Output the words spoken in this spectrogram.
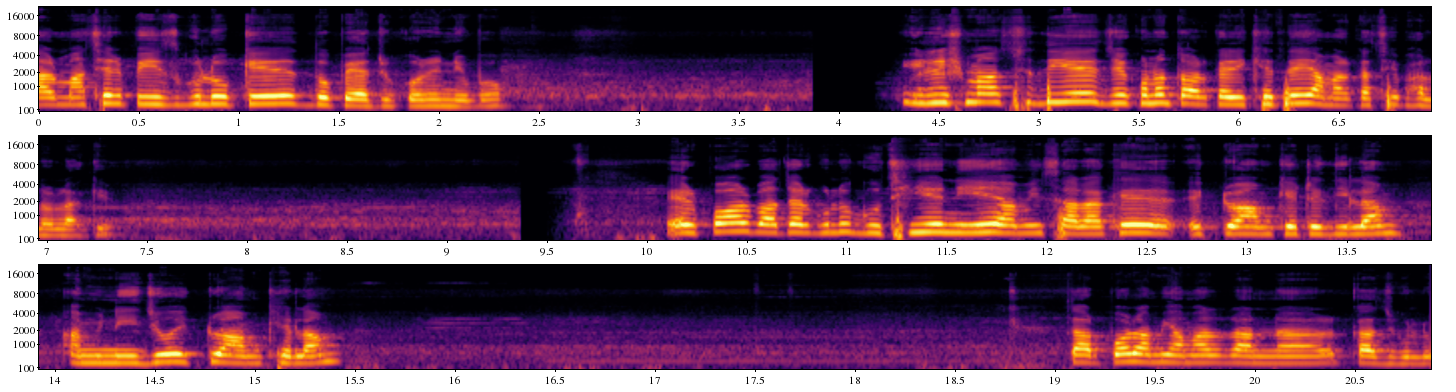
আর মাছের পিসগুলোকে দো পেঁয়াজু করে নেব। ইলিশ মাছ দিয়ে যে কোনো তরকারি খেতেই আমার কাছে ভালো লাগে। এরপর বাজারগুলো গুছিয়ে নিয়ে আমি সারাকে একটু আম কেটে দিলাম। আমি নিজেও একটু আম খেলাম। তারপর আমি আমার রান্নার কাজগুলো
